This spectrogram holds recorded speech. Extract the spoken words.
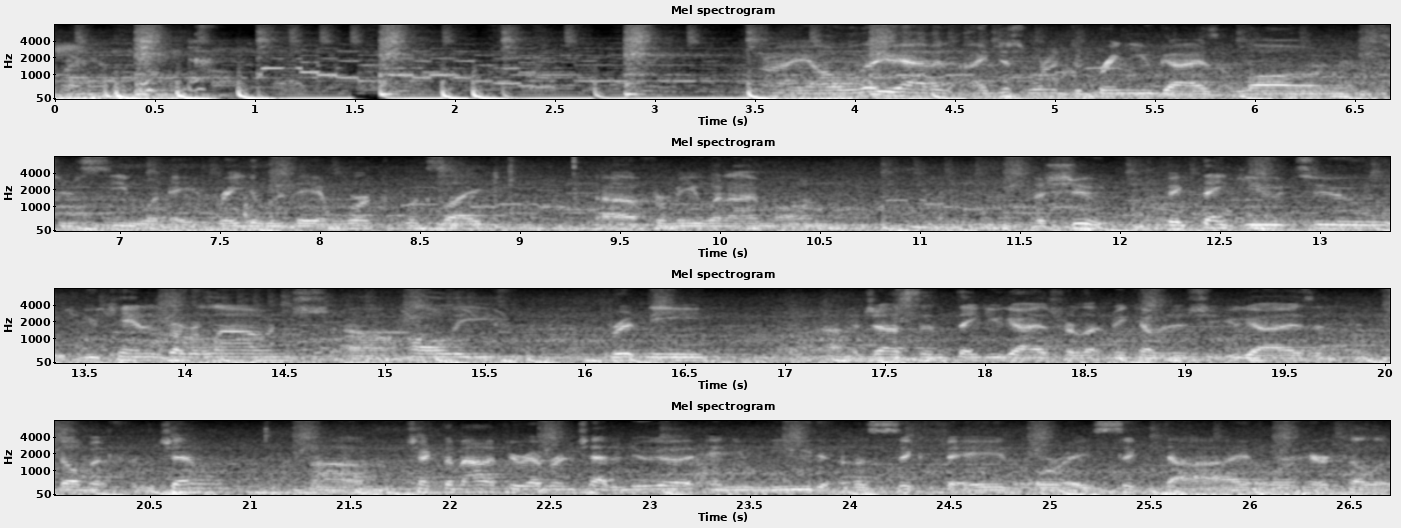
can. All right, y'all. Well, there you have it. I just wanted to bring you guys along to see what a regular day of work looks like uh, for me when I'm on a shoot. Big thank you to Buchanan's Barber Lounge, uh, Holly, Brittany, uh, Justin. Thank you guys for letting me come in and shoot you guys and, and film it for the channel. Um, check them out if you're ever in Chattanooga and you need a sick fade or a sick dye or hair color.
